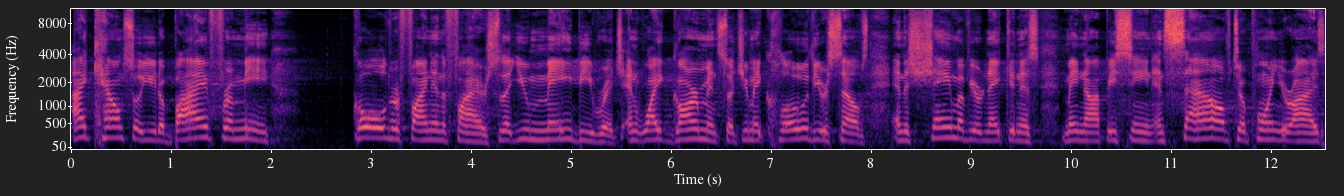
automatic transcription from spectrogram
I counsel you to buy from me gold refined in the fire, so that you may be rich, and white garments, so that you may clothe yourselves, and the shame of your nakedness may not be seen, and salve to appoint your eyes,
